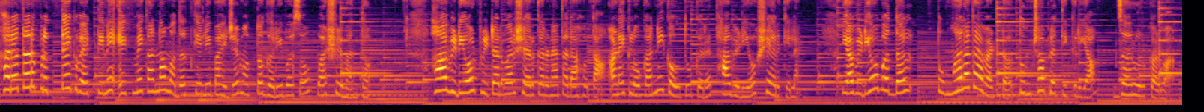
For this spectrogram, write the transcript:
खरं तर प्रत्येक व्यक्तीने एकमेकांना मदत केली पाहिजे मग तो गरीब असो वा श्रीमंत. हा व्हिडिओ ट्विटरवर शेअर करण्यात आला होता. अनेक लोकांनी कौतुक करत हा व्हिडिओ शेअर केला. या व्हिडिओबद्दल तुम्हाला काय वाटतं? तुमच्या प्रतिक्रिया जरूर कळवा.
